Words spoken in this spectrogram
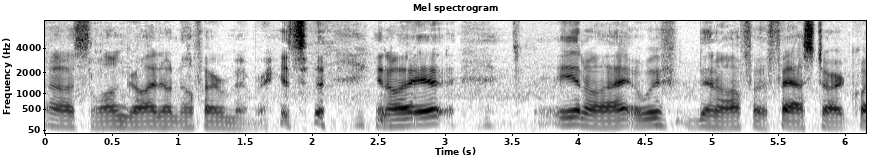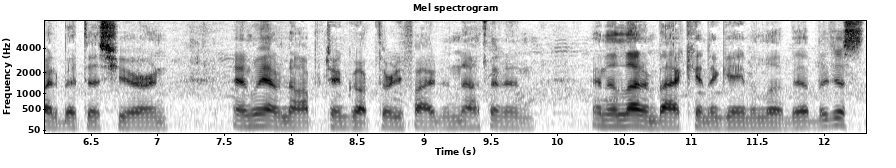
Oh, it's a long ago. I don't know if I remember. It's, you know, it, you know, I, we've been off a fast start quite a bit this year, and, and we had an opportunity to go up 35 to nothing, and and then let them back in the game a little bit. But just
